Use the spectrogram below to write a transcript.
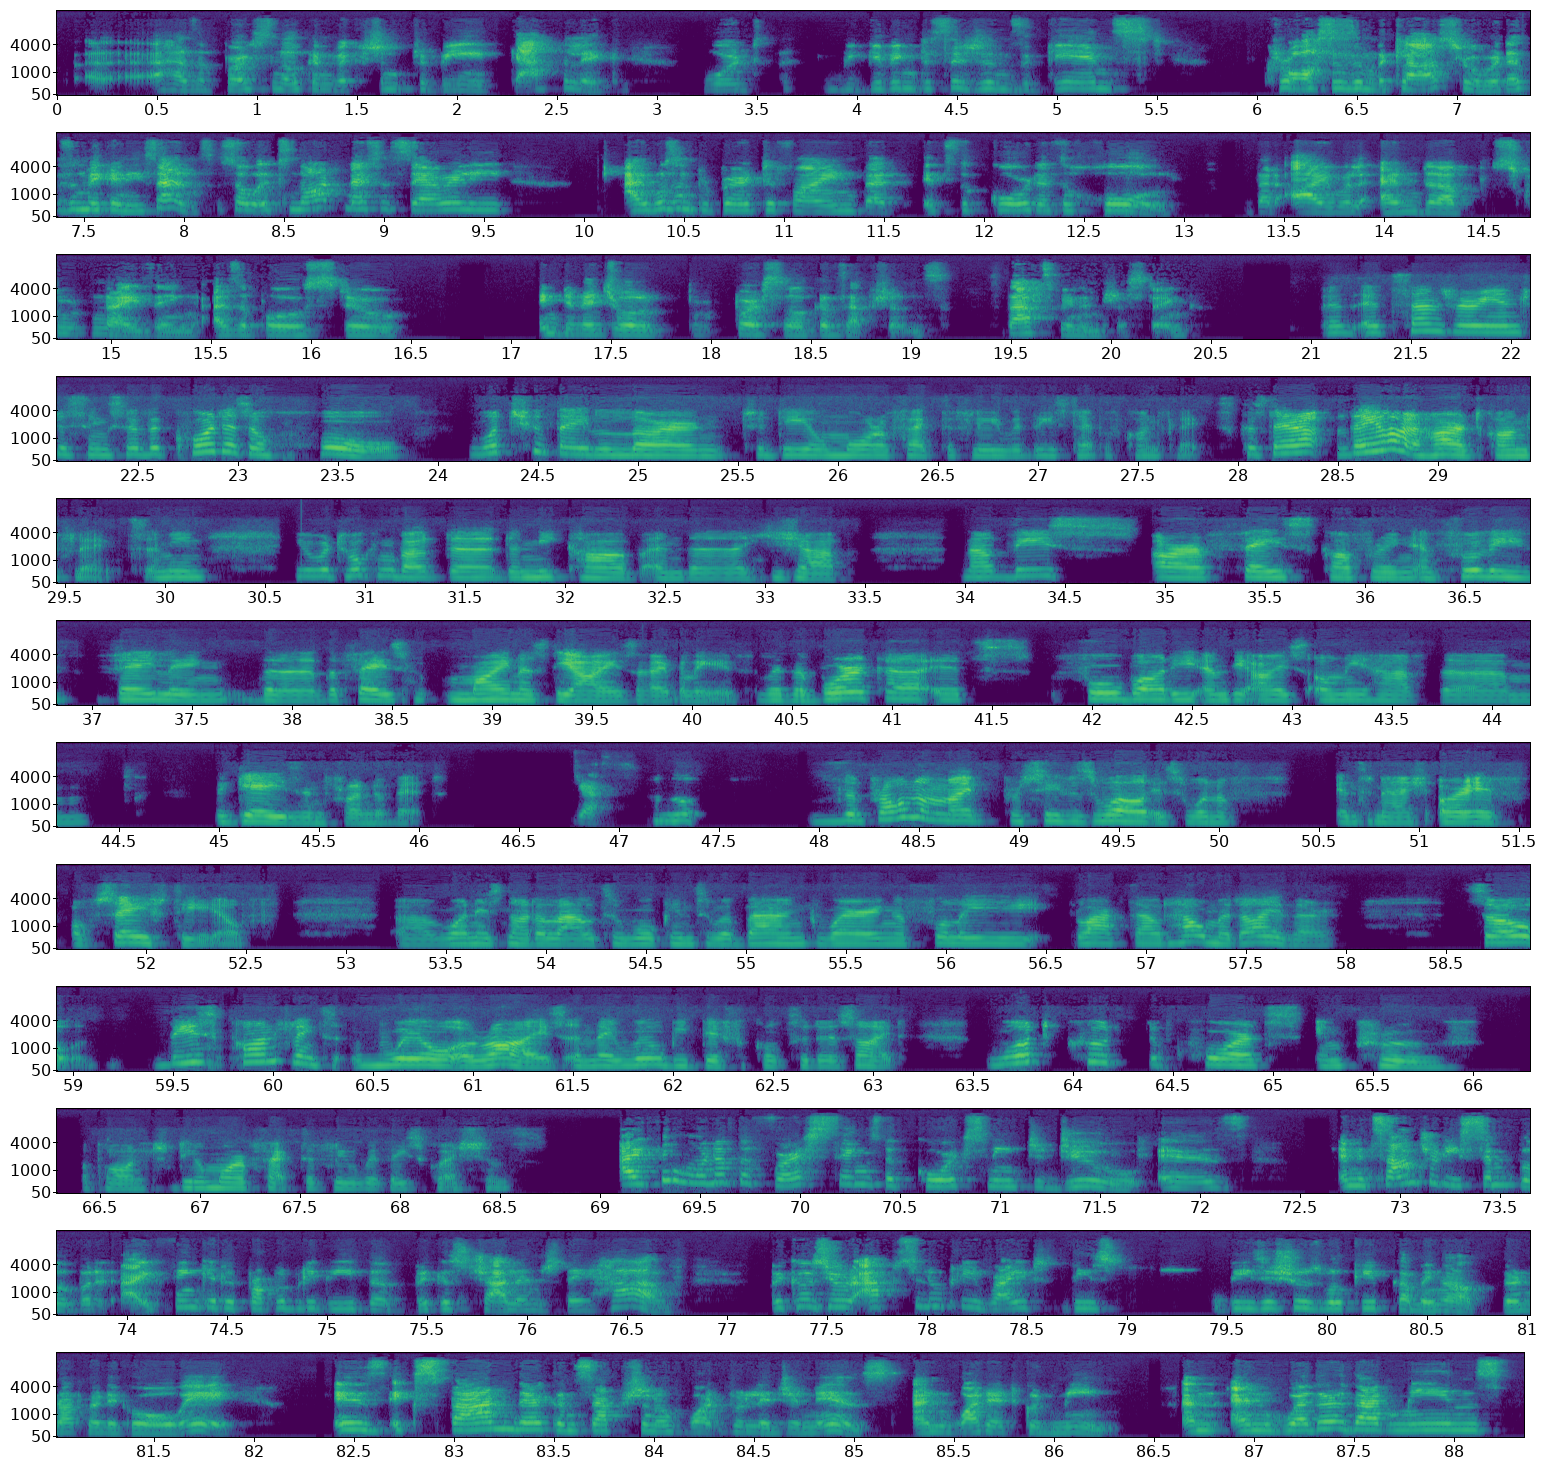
has a personal conviction to be Catholic would be giving decisions against crosses in the classroom. It doesn't make any sense. So it's not necessarily. I wasn't prepared to find that it's the court as a whole that I will end up scrutinizing as opposed to individual personal conceptions. So that's been interesting. It, it sounds very interesting. So the court as a whole, what should they learn to deal more effectively with these type of conflicts? Because they are they are hard conflicts. I mean, you were talking about the the niqab and the hijab. Now these are face covering and fully veiling the the face minus the eyes, I believe. With the burqa, it's full body and the eyes only have the um, the gaze in front of it. Yes. The problem I perceive as well is one of international or if of safety of uh, one is not allowed to walk into a bank wearing a fully blacked out helmet either. So these conflicts will arise and they will be difficult to decide. What could the courts improve upon to deal more effectively with these questions? I think one of the first things the courts need to do is, and it sounds really simple, but I think it'll probably be the biggest challenge they have because you're absolutely right. These these issues will keep coming up, they're not going to go away, is expand their conception of what religion is and what it could mean. And, and whether that means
